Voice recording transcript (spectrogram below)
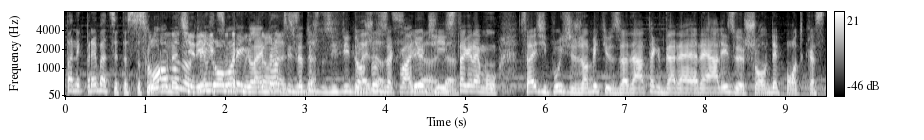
pa nek prebace tastaturu na Slobodno ti Ćirilicu. govori gledalci pronađu, zato da. što si ti došao Gledaoci, zahvaljujući da, da. Instagramu sledeći put ćeš dobiti u zadatak da re- realizuješ ovde podcast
